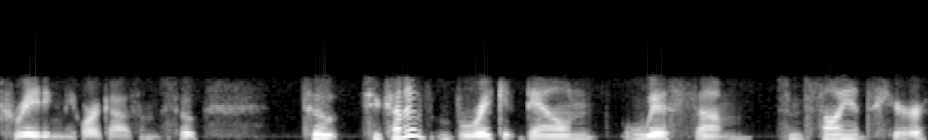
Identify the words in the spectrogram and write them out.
creating the orgasm. So, to to kind of break it down with um, some science here,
